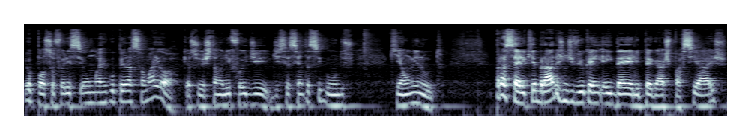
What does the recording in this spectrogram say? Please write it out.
eu posso oferecer uma recuperação maior, que a sugestão ali foi de, de 60 segundos, que é um minuto. Para a série quebrada, a gente viu que a ideia é ali pegar as parciais.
